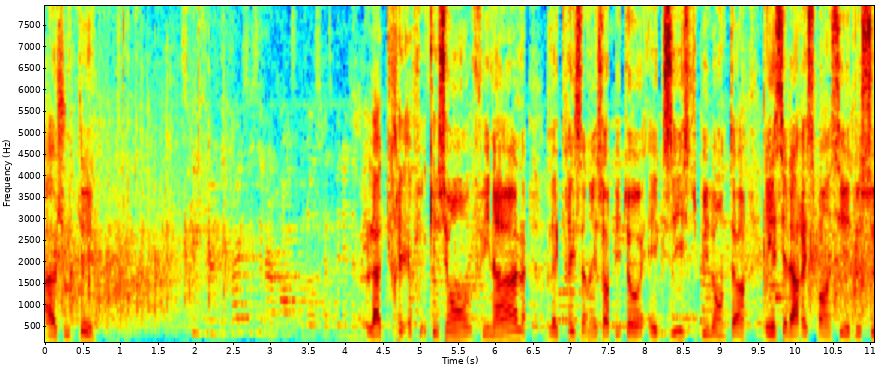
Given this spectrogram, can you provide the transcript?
ajouté. La question finale, la crise dans les hôpitaux existe depuis longtemps et c'est la responsabilité de ce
